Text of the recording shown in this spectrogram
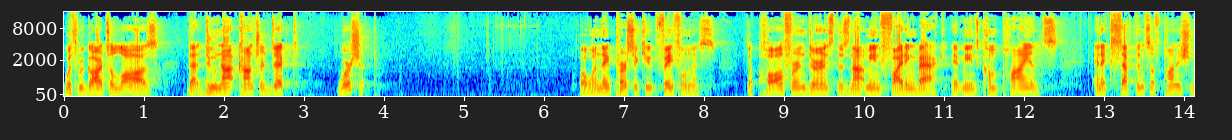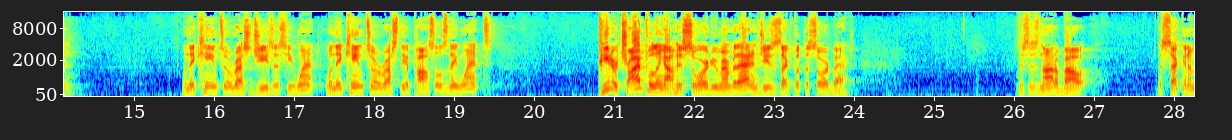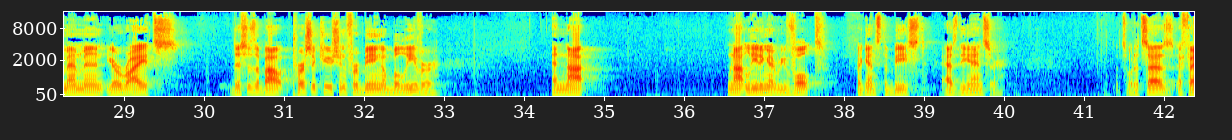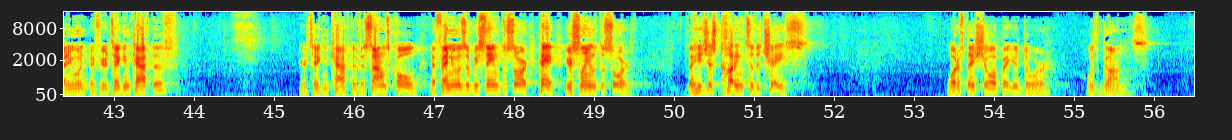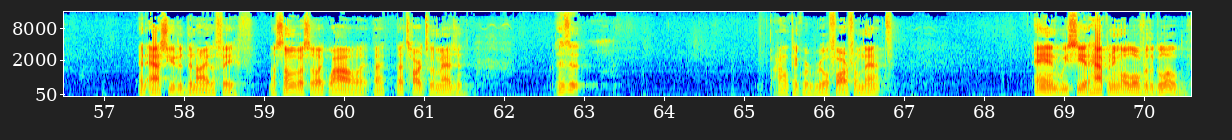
with regard to laws that do not contradict worship. But when they persecute faithfulness, the call for endurance does not mean fighting back, it means compliance and acceptance of punishment. When they came to arrest Jesus, he went. When they came to arrest the apostles, they went. Peter tried pulling out his sword. You remember that? And Jesus like, put the sword back. This is not about the Second Amendment, your rights. This is about persecution for being a believer and not, not leading a revolt against the beast as the answer. That's what it says. If anyone, if you're taken captive, you're taken captive. It sounds cold. If anyone's to be slain with the sword, hey, you're slain with the sword. But he's just cutting to the chase. What if they show up at your door with guns and ask you to deny the faith? Now, some of us are like, wow, that's hard to imagine. Is it? I don't think we're real far from that. And we see it happening all over the globe.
